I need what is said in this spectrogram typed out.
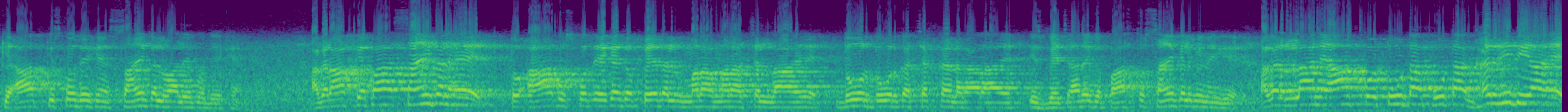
کہ آپ کس کو دیکھیں؟ سائیکل والے کو دیکھیں۔ اگر آپ کے پاس سائیکل ہے تو آپ اس کو دیکھیں جو پیدل مرا مرا چل رہا ہے، دور دور کا چکر لگا رہا ہے۔ اس بیچارے کے پاس تو سائیکل بھی نہیں ہے۔ اگر اللہ نے آپ کو ٹوٹا پھوٹا گھر ہی دیا ہے،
